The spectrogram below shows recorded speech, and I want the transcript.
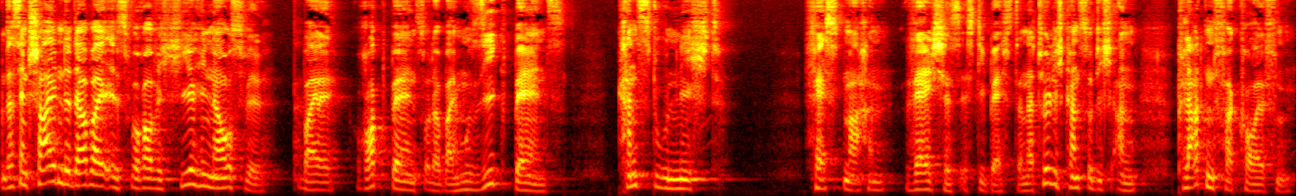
Und das Entscheidende dabei ist, worauf ich hier hinaus will, bei Rockbands oder bei Musikbands kannst du nicht festmachen, welches ist die beste. Natürlich kannst du dich an Plattenverkäufen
